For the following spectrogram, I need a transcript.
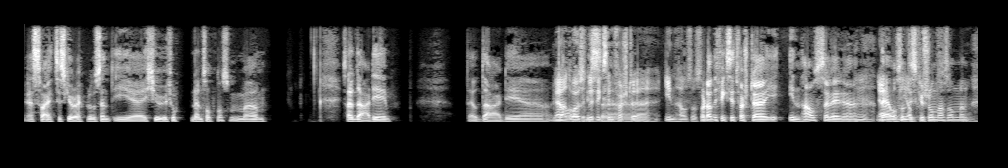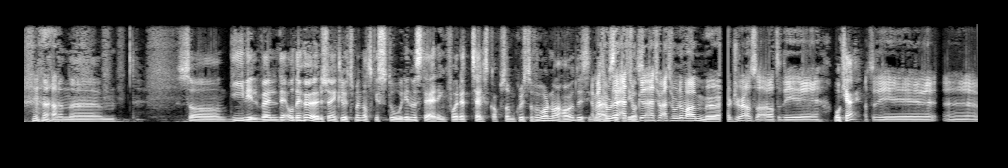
en sveitsisk urverkprodusent, i uh, 2014 eller noe sånt noe, som uh, Så er jo der de Det er jo der de eh, Ja, det var jo sånn de fikk sin første inhouse det også. var da de fikk sitt første inhouse, eller eh, Mm, Det er jo også en diskusjon, da, sånn, men, men eh, Så de vil vel det Og det høres jo egentlig ut som en ganske stor investering for et selskap som Christopher Ward. Nå har jo de, Ja, men jeg, tror det, jeg, tror ikke, jeg, tror, jeg tror det var en merger, altså. At de, okay. at de uh,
